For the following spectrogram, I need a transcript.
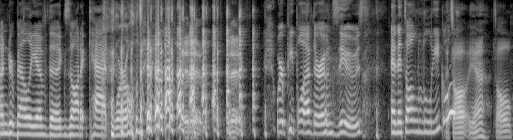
underbelly of the exotic cat world it is. It is. where people have their own zoos and it's all illegal. It's all yeah. It's all.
